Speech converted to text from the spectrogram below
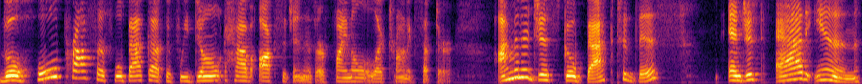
The whole process will back up if we don't have oxygen as our final electron acceptor. I'm going to just go back to this and just add in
